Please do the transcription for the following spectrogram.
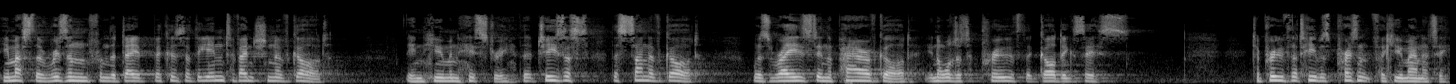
he must have risen from the dead because of the intervention of God in human history, that Jesus, the Son of God, was raised in the power of God in order to prove that God exists, to prove that he was present for humanity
